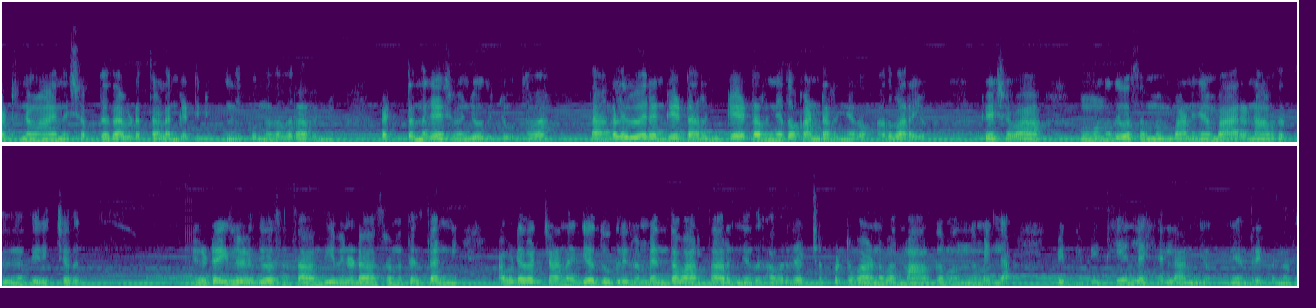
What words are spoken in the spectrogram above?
കഠിനമായ നിശബ്ദത അവിടെ തളം കെട്ടി നിൽക്കുന്നത് അവർ അറിഞ്ഞു. പെട്ടെന്ന് കേശവൻ ചോദിച്ചു അഥവാ താങ്കൾ വിവരം കേട്ടറിഞ്ഞ കേട്ടറിഞ്ഞതോ കണ്ടറിഞ്ഞതോ? അത് പറയൂ. കേശവ മൂന്ന് ദിവസം മുമ്പാണ് ഞാൻ വാരണാവതത്തിൽ നിന്ന് തിരിച്ചത്. ഇടയിൽ ഒരു ദിവസം സാന്ദീപിനുടെ ആശ്രമത്തിൽ തങ്ങി. അവിടെ വെച്ചാണ് ജതുഗൃഹം ബന്ധവാർത്ത അറിഞ്ഞത്. അവർ രക്ഷപ്പെട്ടു കാണുവാൻ മാർഗമൊന്നുമില്ല. പിന്നെ വിധിയല്ലേ എല്ലാം നിയന്ത്രിക്കുന്നത്?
